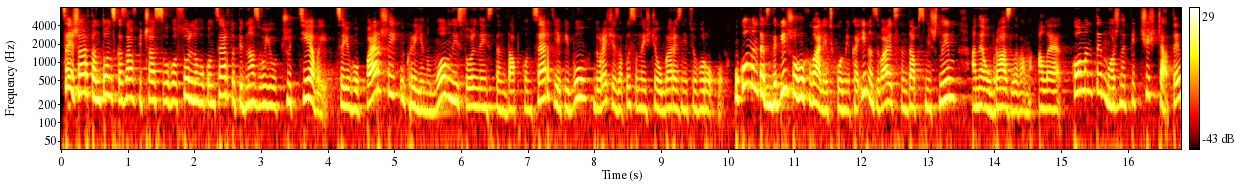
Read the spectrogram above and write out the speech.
Цей жарт Антон сказав під час свого сольного концерту під назвою Чуттєвий. Це його перший україномовний сольний стендап-концерт, який був, до речі, записаний ще у березні цього року. У коментах здебільшого хвалять коміка і називають стендап смішним, а не образливим. Але коменти можна підчищати,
